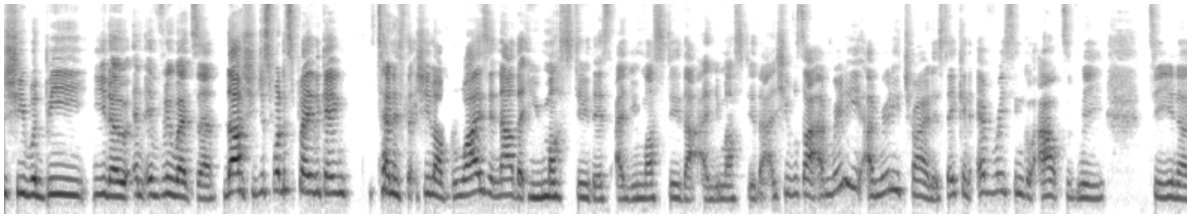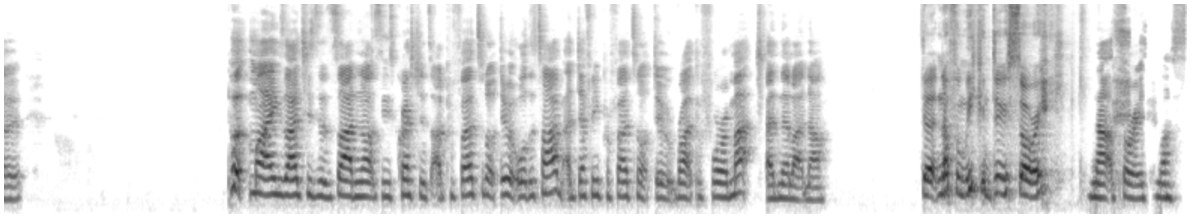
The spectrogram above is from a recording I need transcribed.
she would be, you know, an influencer. No, she just wanted to play the game tennis that she loved. Why is it now that you must do this and you must do that and you must do that? And she was like, I'm really, I'm really trying. It's taken every single ounce of me to, you know, put my anxieties to the side and answer these questions. I prefer to not do it all the time. I definitely prefer to not do it right before a match. And they're like, no. Nah. Nothing we can do, sorry. nah, sorry, it's must.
